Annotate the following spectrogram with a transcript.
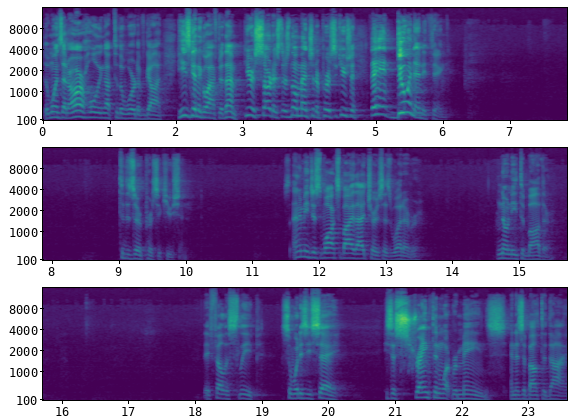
the ones that are holding up to the word of God. He's going to go after them. Here's Sardis. There's no mention of persecution. They ain't doing anything to deserve persecution. So the enemy just walks by that church says, whatever. No need to bother. They fell asleep. So what does he say? He says, strengthen what remains and is about to die.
